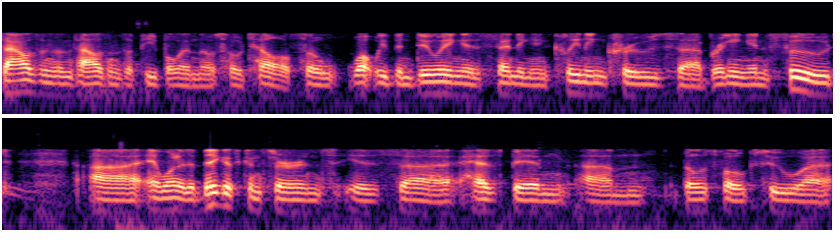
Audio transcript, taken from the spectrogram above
thousands and thousands of people in those hotels. So what we've been doing is sending in cleaning crews, uh, bringing in food, uh, and one of the biggest concerns is uh, has been um, those folks who uh,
